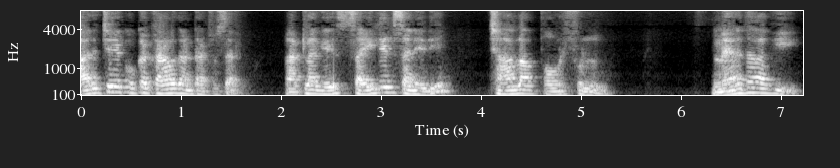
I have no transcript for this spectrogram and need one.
అరిచే కుక్క కరవదు చూసారు? అట్లాగే సైలెన్స్ అనేది చాలా పవర్ఫుల్ మేధావి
